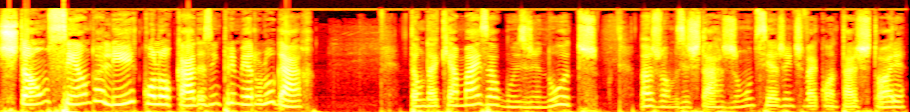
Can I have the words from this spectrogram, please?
estão sendo ali colocadas em primeiro lugar. Então, daqui a mais alguns minutos, nós vamos estar juntos e a gente vai contar a história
